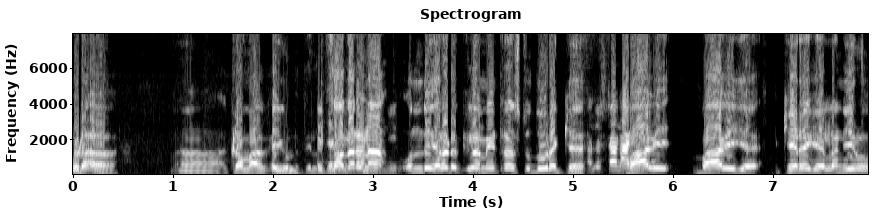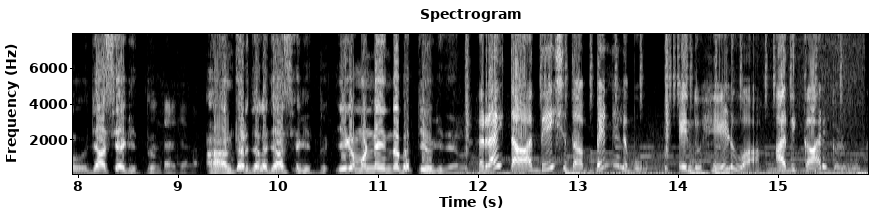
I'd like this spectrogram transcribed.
ಕೂಡ ಕ್ರಮ ಕೈಗೊಳ್ಳುತ್ತಿಲ್ಲ. ಸಾಧಾರಣ ಒಂದು ಎರಡು ಕಿಲೋಮೀಟರ್ ಅಷ್ಟು ದೂರಕ್ಕೆ ಬಾವಿ ಬಾವಿಗೆ ಕೆರೆಗೆ ಎಲ್ಲ ನೀರು ಜಾಸ್ತಿ ಆಗಿತ್ತು. ಆ, ಅಂತರ್ಜಲ ಜಾಸ್ತಿ ಆಗಿತ್ತು. ಈಗ ಮೊನ್ನೆಯಿಂದ ಬತ್ತಿ ಹೋಗಿದೆ ಎಲ್ಲ. ರೈತ ದೇಶದ ಬೆನ್ನೆಲುಬು ಎಂದು ಹೇಳುವ ಅಧಿಕಾರಿಗಳು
